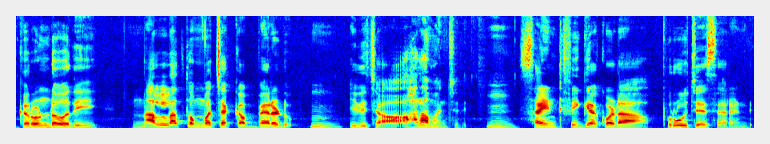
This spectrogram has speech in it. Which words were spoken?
ఇక రెండవది నల్ల తుమ్మ చెక్క బెరడు. ఇది చాలా మంచిది. సైంటిఫిక్గా కూడా ప్రూవ్ చేశారండి.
